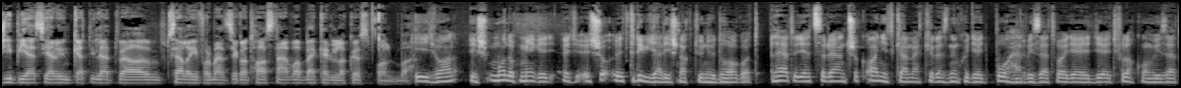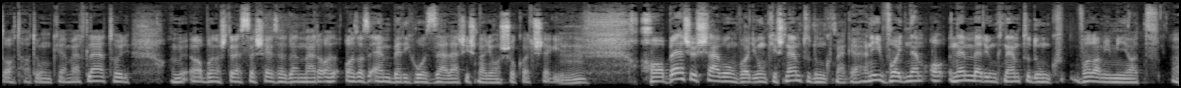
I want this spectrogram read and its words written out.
GPS jelünket, illetve a információkat használva bekerül a központba. Így van, és mondok még egy, egy, egy, egy triviálisnak tűnő dolgot. Lehet, hogy egyszerűen csak annyit kell megkérdeznünk, hogy egy pohárvizet vagy egy, egy flakonvizet adhatunk-e, mert lehet, hogy abban a stresszes helyzetben már az az emberi hozzáállás is nagyon sokat segít. Uh-huh. Ha a belső sávon vagyunk, és nem tudunk megállni, vagy nem, nem merünk, nem tudunk valami miatt uh,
